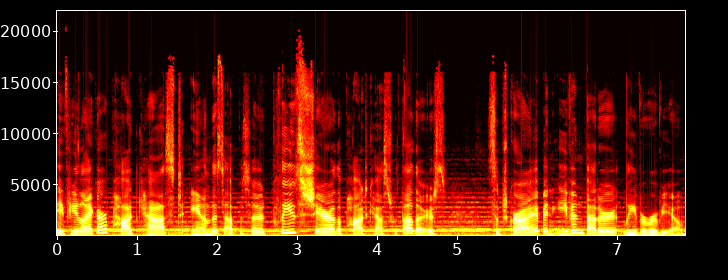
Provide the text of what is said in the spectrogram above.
If you like our podcast and this episode, please share the podcast with others. Subscribe and even better, leave a review.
